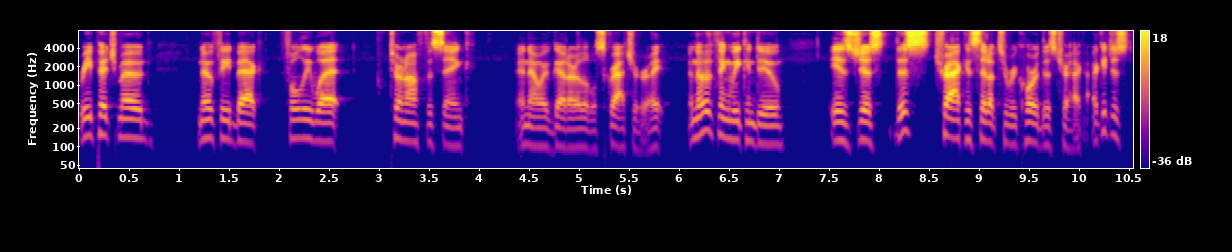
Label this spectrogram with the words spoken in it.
Repitch mode, no feedback, fully wet, turn off the sync, and now we've got our little scratcher, right? Another thing we can do is just, this track is set up to record this track. I could just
